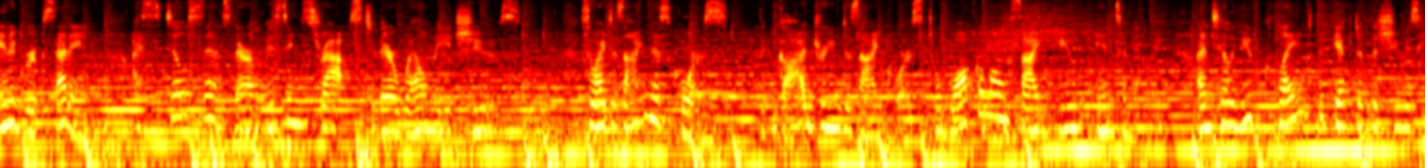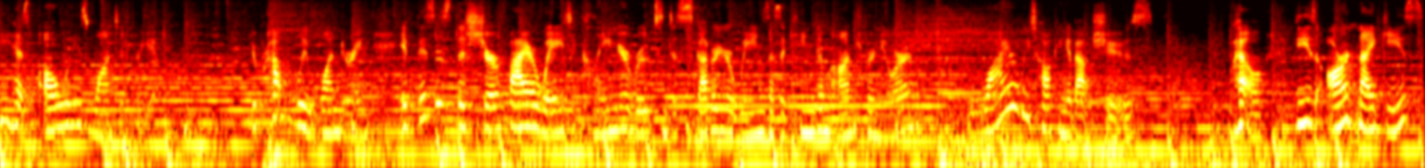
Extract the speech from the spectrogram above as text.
in a group setting, I still sense there are missing straps to their well made shoes. So I designed this course, the God Dream Design course, to walk alongside you intimately until you've claimed the gift of the shoes He has always wanted for you. You're probably wondering if this is the surefire way to claim your roots and discover your wings as a kingdom entrepreneur. Why are we talking about shoes? Well, these aren't Nikes,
